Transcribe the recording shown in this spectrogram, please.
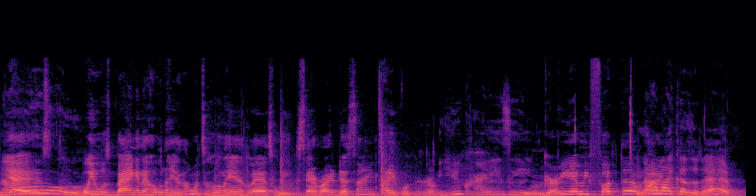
Yes. We was banging at hula hands. I went to hula hands last week. Sat right at that same table, girl. You crazy. Girl, he had me fucked up. Not like because of that.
